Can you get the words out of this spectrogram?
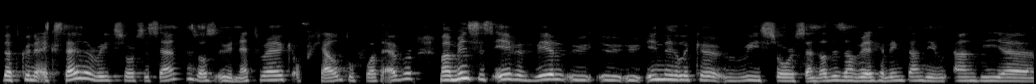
dat kunnen externe resources zijn, zoals uw netwerk of geld of whatever, maar minstens evenveel uw, uw, uw innerlijke resource. En dat is dan weer gelinkt aan die, aan die uh,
